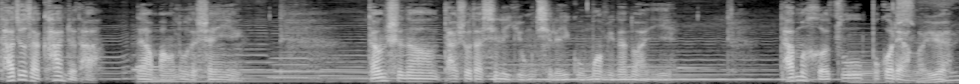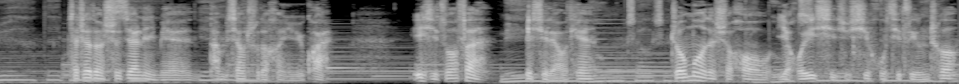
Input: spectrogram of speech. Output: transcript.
他就在看着他那样忙碌的身影。当时呢，他说他心里涌起了一股莫名的暖意。他们合租不过两个月，在这段时间里面，他们相处得很愉快，一起做饭，一起聊天，周末的时候也会一起去西湖骑自行车，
